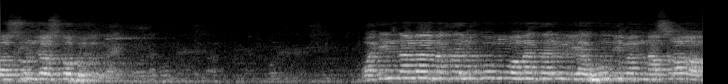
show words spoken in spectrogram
বা সূর্যাস্ত পর্যন্ত। وإنما مثلكم ومثل اليهود والنصارى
